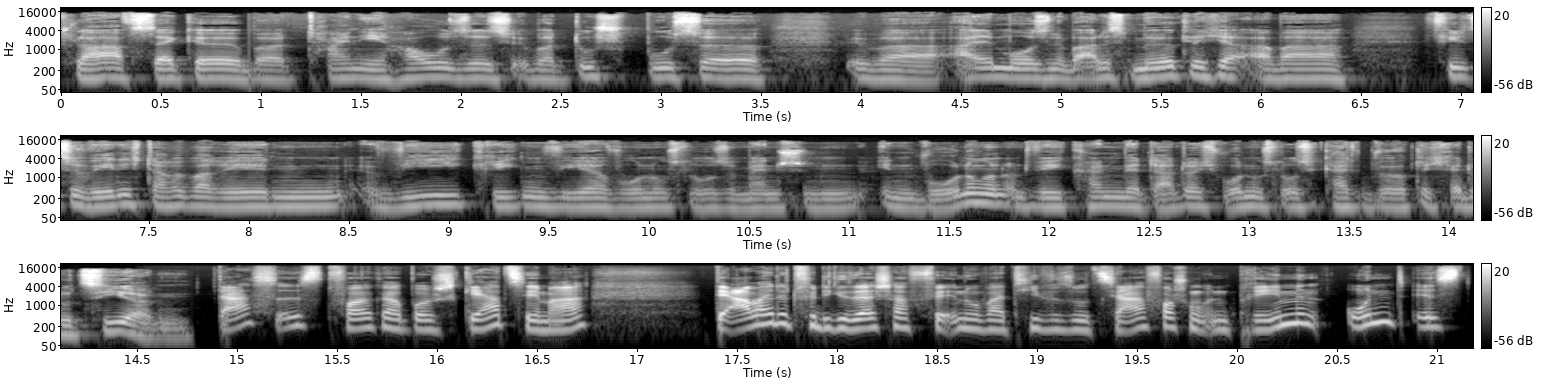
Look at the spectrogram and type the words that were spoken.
Schlafsäcke, über Tiny Houses, über Duschbusse, über Almosen, über alles Mögliche, aber viel zu wenig darüber reden, wie kriegen wir wohnungslose Menschen in Wohnungen und wie können wir dadurch Wohnungslosigkeit wirklich reduzieren. Das ist Volker Busch-Gerzemer. Der arbeitet für die Gesellschaft für innovative Sozialforschung in Bremen und ist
